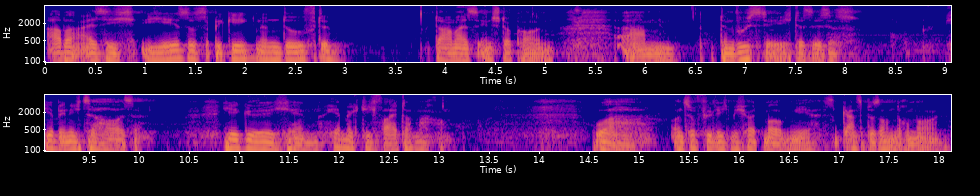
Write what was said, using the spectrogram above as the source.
Aber als ich Jesus begegnen durfte, damals in Stockholm, ähm, dann wusste ich, das ist es. Hier bin ich zu Hause. Hier gehöre ich hin. Hier möchte ich weitermachen. Wow. Und so fühle ich mich heute Morgen hier. Es ist ein ganz besonderer Morgen.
